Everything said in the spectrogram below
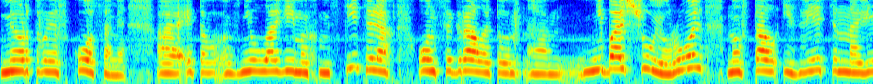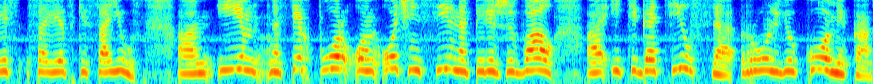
«мертвые с косами»? А, это в «Неуловимых мстителях» он сыграл эту небольшую роль, но стал известен на весь Советский Союз. А, и с тех пор он очень сильно переживал а, и тяготился гордился ролью комика.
